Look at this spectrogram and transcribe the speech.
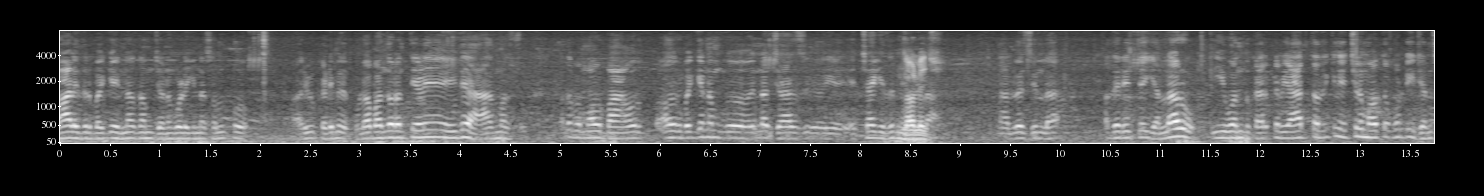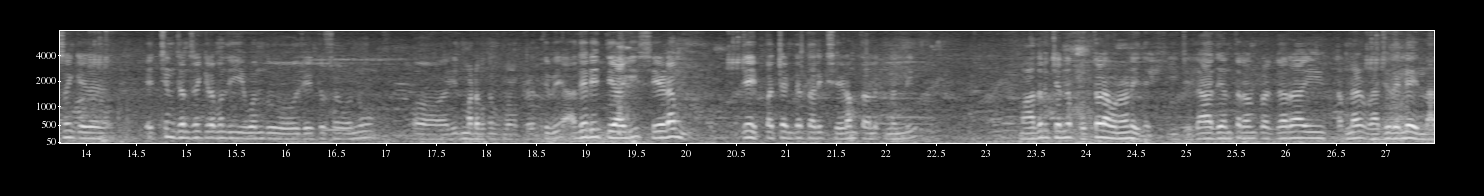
ಭಾಳ ಇದ್ರ ಬಗ್ಗೆ ಇನ್ನೂ ನಮ್ಮ ಜನಗಳಿಗೆ ಇನ್ನೂ ಸ್ವಲ್ಪ ಅರಿವು ಕಡಿಮೆ ಇದೆ. ಕುಲ ಬಾಂಧವರು ಅಂತೇಳಿ ಇದೆ ಆಲ್ಮೋಸ್ಟು ಅದು ಬಾ ಅವ್ರ ಅದ್ರ ಬಗ್ಗೆ ನಮ್ಗೆ ಇನ್ನೂ ಜಾಸ್ತಿ ಹೆಚ್ಚಾಗಿದೆ ನಾಲೆಜ್ ನಾಲೆಜ್ ಇಲ್ಲ. ಅದೇ ರೀತಿ ಎಲ್ಲರೂ ಈ ಒಂದು ಕಾರ್ಯಕ್ರಮ ಯಾರು ಅದಕ್ಕಿಂತ ಹೆಚ್ಚಿನ ಮಹತ್ವ ಕೊಟ್ಟು ಈ ಜನಸಂಖ್ಯೆ ಹೆಚ್ಚಿನ ಜನಸಂಖ್ಯೆ ಬಂದು ಈ ಒಂದು ಜಯಂತ್ಯೋತ್ಸವವನ್ನು ಇದು ಮಾಡಬೇಕಂತ ಕೇಳ್ತೀವಿ. ಅದೇ ರೀತಿಯಾಗಿ ಸೇಡಂ ಜೇ ಇಪ್ಪತ್ತೆಂಟನೇ ತಾರೀಕು ಸೇಡಂ ತಾಲೂಕಿನಲ್ಲಿ ಮಾದರಿ ಚೆನ್ನ ಪುತ್ಥಳ ಆವರಣ ಇದೆ. ಈ ಜಿಲ್ಲಾದ್ಯಂತ ನನ್ನ ಪ್ರಕಾರ ಈ ಕರ್ನಾಟಕ ರಾಜ್ಯದಲ್ಲೇ ಇಲ್ಲ.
